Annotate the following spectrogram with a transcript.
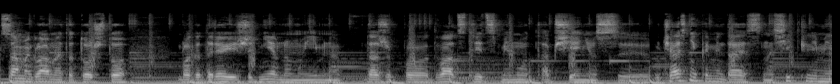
Самое главное это то, что благодаря ежедневному именно даже по 20-30 минут общению с э, участниками, да, с носителями,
